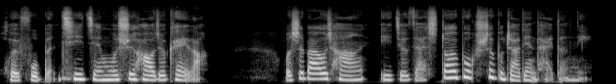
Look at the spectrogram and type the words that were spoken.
回复本期节目序号就可以了。我是白无常，依旧在 Storybook 睡不着电台等你。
